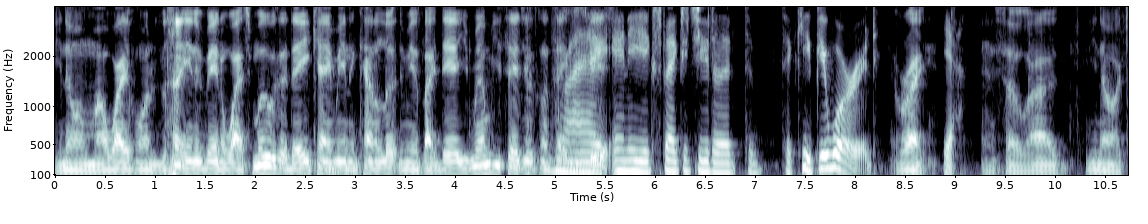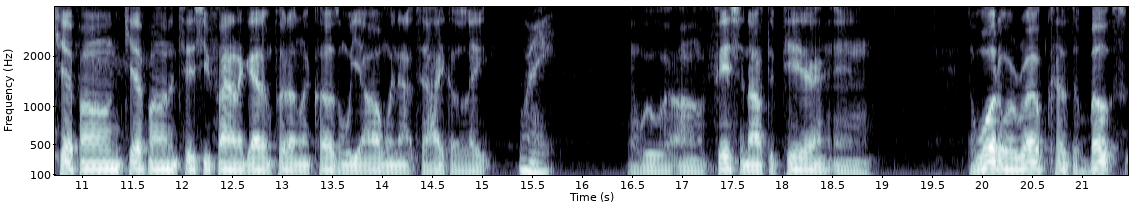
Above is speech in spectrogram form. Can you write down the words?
You know, and my wife wanted to lay in the bed and watch movies that day. He came in and kind of looked at me and was like, Dad, you remember you said you was gonna take me right. And he expected you to, to, to keep your word. Right. Yeah. And so I, you know, I kept on, kept on until she finally got him put on her clothes, and we all went out to Hyco Lake. Right. and we were um, fishing off the pier, and the water was rough because the boats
